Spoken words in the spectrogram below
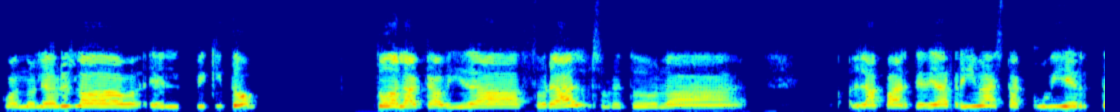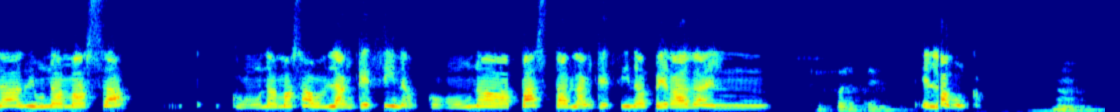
cuando le abres la, el piquito, toda la cavidad oral, sobre todo la, la parte de arriba está cubierta de una masa, como una masa blanquecina, como una pasta blanquecina pegada en, en la boca. Hmm.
